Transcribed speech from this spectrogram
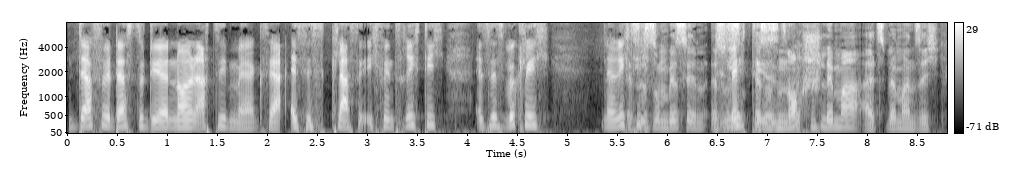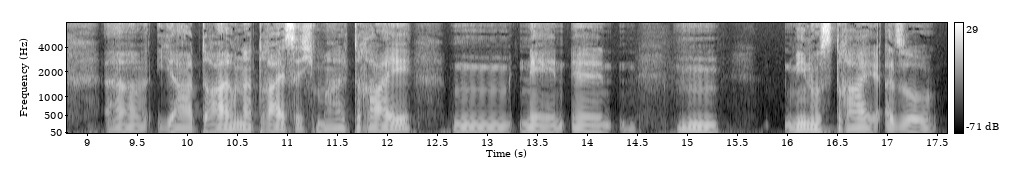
Dafür, dass du dir 89 merkst, ja, es ist klasse. Ich find's richtig, es ist wirklich eine Es richtig ist so ein bisschen, es ist, es ist noch schlimmer, als wenn man sich, äh, ja, 330 mal 3, hm, nee, äh, hm, minus 3, also.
